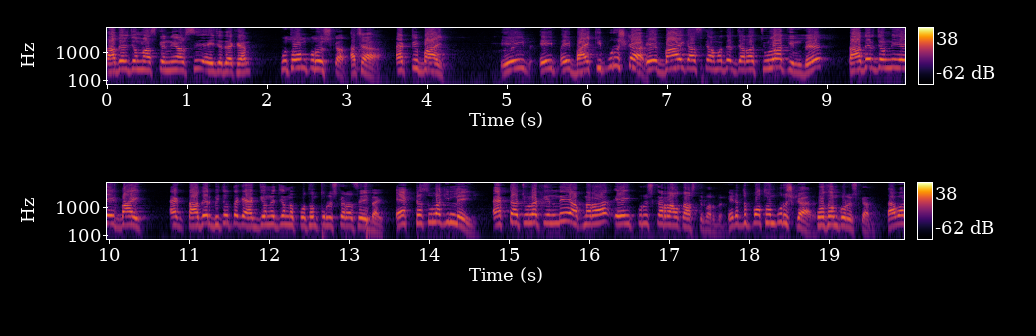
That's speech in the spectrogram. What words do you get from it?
তাদের জন্য আজকে নিয়ে আসছি। এই যে দেখেন প্রথম পুরস্কার। আচ্ছা। একটি বাইক এই এই এই বাইক কি পুরস্কার? এই বাইক আজকে আমাদের যারা চুলা কিনবে তাদের জন্য এই বাইক এক তাদের ভিতর থেকে একজনের জন্য প্রথম পুরস্কার আছে এই বাইক একটা চুলা কিনলেই? একটা চুলা কিনলে আপনারা এই পুরস্কার আওতা আসতে পারবেন। এটা তো প্রথম পুরস্কার। প্রথম পুরস্কার। তারপর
